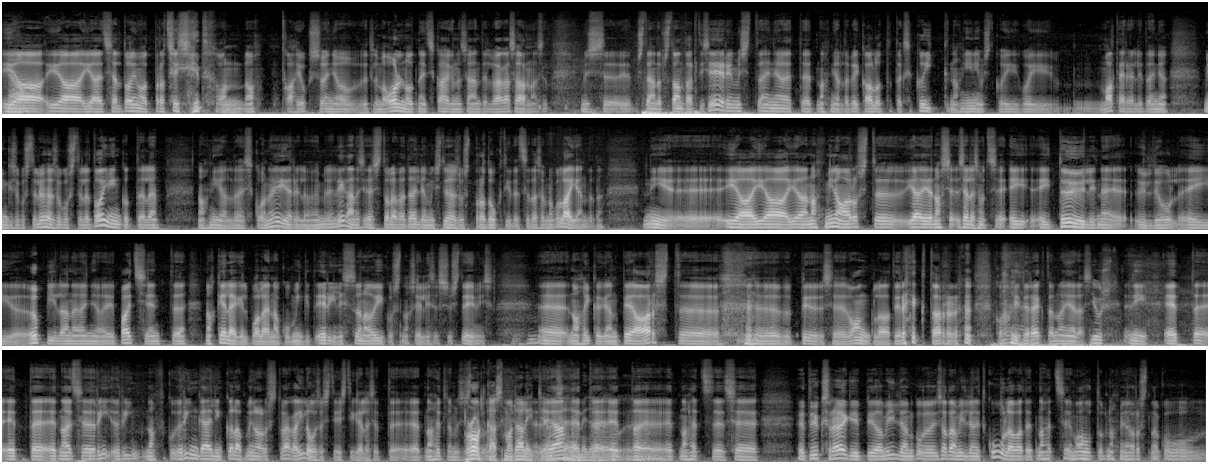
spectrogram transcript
ja, ja, ja et seal toimuvad protsessid on noh, kahjuks on ju, ütleme, olnud näiteks kahekümnendal sajandil väga sarnased. mis, mis tähendab standardiseerimist, on ju, et, et noh, nii-öelda kõik allutatakse, kõik noh, nii inimesed kui, kui materjalid, on ju, mingisugustele ühesugustele toimingutele, noh, nii-öelda siis konveierile või millele iganes, ja siis tulevad välja mingid ühesugused produktid, et seda saab nagu laiendada nii, ja, ja, ja noh, minu arust ja, ja noh, selles mõttes ei, ei tööline üldjuhul, ei õpilane, on ju, ei patsient, noh, kellelgi pole nagu mingit erilist sõnaõigust, noh, sellises süsteemis mm. -hmm. noh, ikkagi on peaarst -hmm. see vangla direktor, kooli direktor, no nii edasi. nii, et, et, et noh, et see ri-, ri-, noh, ringhääling kõlab minu arust väga ilusasti eesti keeles, et, et noh, ütleme siis broadcast modality on see, mida et, et, et noh, et see, see et üks räägib ja miljon, sada miljonit kuulavad, et noh, et see mahutub noh, minu arust nagu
